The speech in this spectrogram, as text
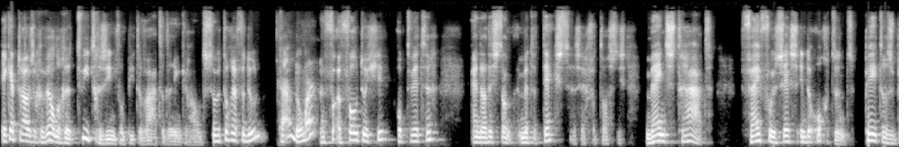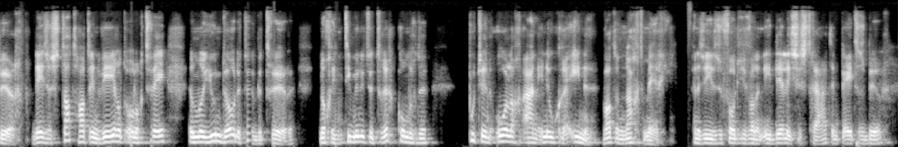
Ik heb trouwens een geweldige tweet gezien van Pieter Waterdrinker, Hans. Zullen we het toch even doen? Ja, doe maar. Een fotootje op Twitter. En dat is dan met de tekst, dat is echt fantastisch. Mijn straat. Vijf voor zes in de ochtend. Petersburg. Deze stad had in Wereldoorlog 2 een miljoen doden te betreuren. Nog in tien minuten terug kondigde Poetin oorlog aan in Oekraïne. Wat een nachtmerrie. En dan zie je dus een fotootje van een idyllische straat in Petersburg.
